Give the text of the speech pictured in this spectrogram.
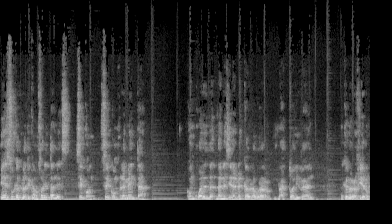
eso que platicamos ahorita, Alex, se, con- se complementa con cuál es la, la necesidad del mercado laboral actual y real. ¿A qué me refiero?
